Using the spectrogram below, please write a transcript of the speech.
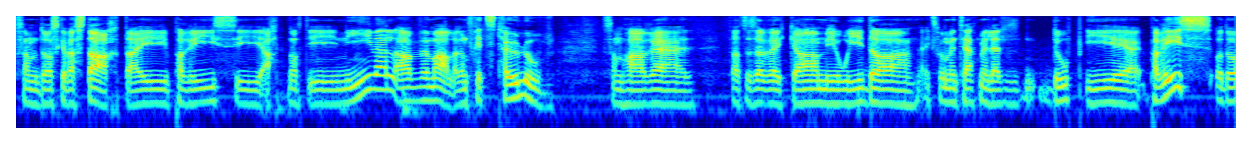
som da skal være starta i Paris i 1889, vel, av maleren Fritz Taulov, som har uh, tatt seg røyka mye og eksperimentert med litt dop i eh, Paris, og da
